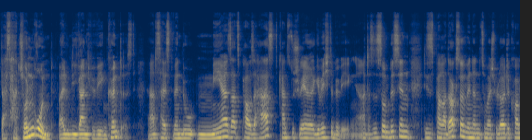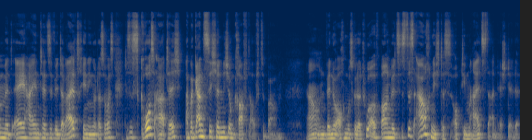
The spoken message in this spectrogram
Das hat schon einen Grund, weil du die gar nicht bewegen könntest. Ja, das heißt, wenn du mehr Satzpause hast, kannst du schwere Gewichte bewegen. Ja, das ist so ein bisschen dieses Paradoxon, wenn dann zum Beispiel Leute kommen mit, ey, High-Intensive Intervalltraining oder sowas. Das ist großartig, aber ganz sicher nicht, um Kraft aufzubauen. Ja, und wenn du auch Muskulatur aufbauen willst, ist das auch nicht das Optimalste an der Stelle,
